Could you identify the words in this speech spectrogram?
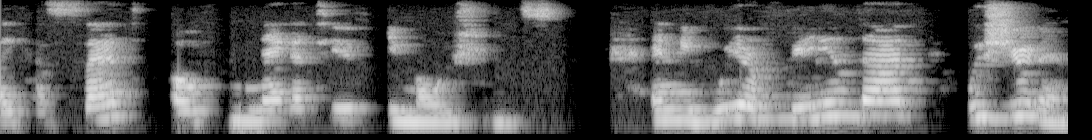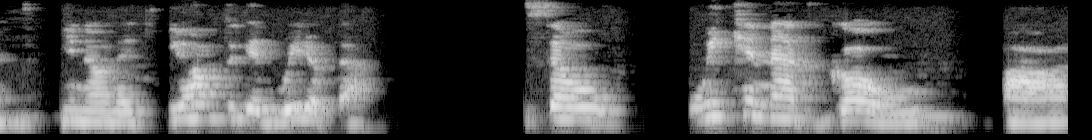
like a set of negative emotions, and if we are feeling that, we shouldn't. You know, like you have to get rid of that. So we cannot go uh,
